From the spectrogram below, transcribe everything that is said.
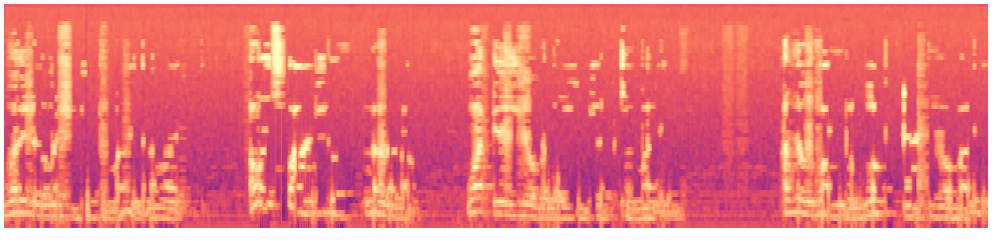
"What is your relationship to money?" And I'm like, "Oh, it's fine." She goes, "No, no, no. What is your relationship to money?" I really want you to look at your money,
